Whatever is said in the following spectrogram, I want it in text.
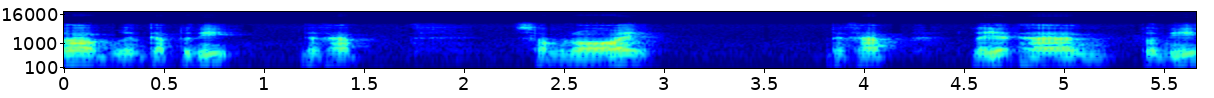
ก็เหมือนกับตัวนี้นะครับ 200 นะครับ ระยะทางตัวนี้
